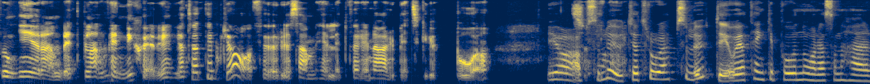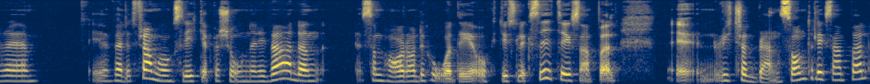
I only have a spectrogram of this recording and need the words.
fungerandet bland människor. Jag tror att det är bra för samhället, för en arbetsgrupp och Ja, absolut. Jag tror absolut det. Och jag tänker på några sådana här eh, väldigt framgångsrika personer i världen som har ADHD och dyslexi till exempel. Eh, Richard Branson till exempel.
